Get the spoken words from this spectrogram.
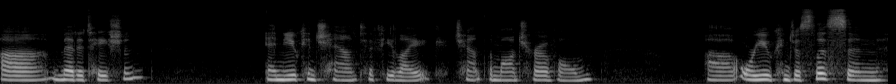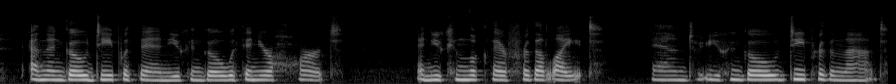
uh, meditation. And you can chant if you like, chant the mantra of Om, uh, or you can just listen and then go deep within. You can go within your heart and you can look there for the light, and you can go deeper than that,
